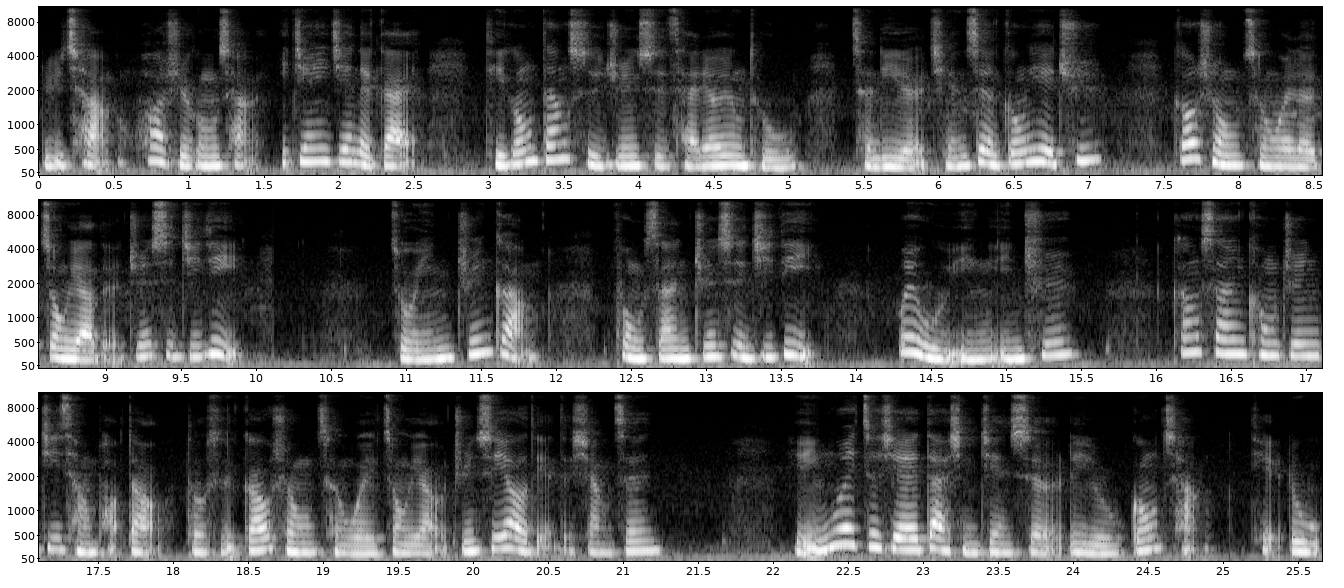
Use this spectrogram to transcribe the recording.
铝厂、化学工厂一间一间的盖，提供当时军事材料用途，成立了前镇工业区，高雄成为了重要的军事基地，左营军港、凤山军事基地。魏武营营区、冈山空军机场跑道都是高雄成为重要军事要点的象征。也因为这些大型建设，例如工厂、铁路、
